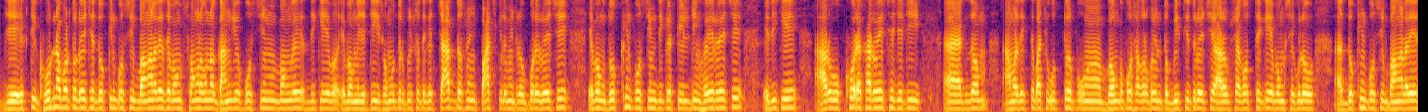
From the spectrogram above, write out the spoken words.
যে একটি ঘূর্ণাবর্ত রয়েছে দক্ষিণ, পশ্চিম বাংলাদেশ এবং সংলগ্ন গাঙ্গীয় পশ্চিমবঙ্গের দিকে এবং- যেটি সমুদ্রপৃষ্ঠ থেকে চার দশমিক পাঁচ কিলোমিটার উপরে রয়েছে এবং দক্ষিণ, পশ্চিম দিকে টিল্টিং হয়ে রয়েছে। এদিকে আরও অক্ষরেখা রয়েছে যেটি একদম আমরা দেখতে পাচ্ছি উত্তর বঙ্গোপসাগর পর্যন্ত বিস্তৃত রয়েছে আরব সাগর থেকে এবং সেগুলো দক্ষিণ পশ্চিম বাংলাদেশ,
